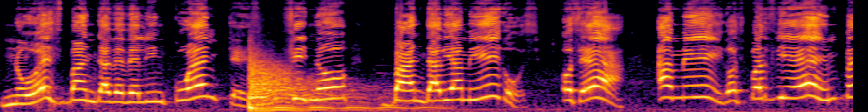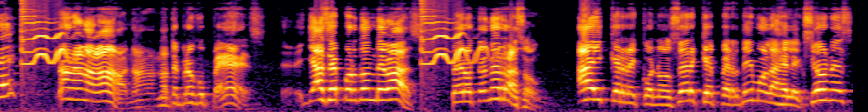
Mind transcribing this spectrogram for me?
No es banda de delincuentes, sino banda de amigos. O sea, amigos por siempre. No, no, no, no, no, no te preocupes. Ya sé por dónde vas, pero tenés razón. Hay que reconocer que perdimos las elecciones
